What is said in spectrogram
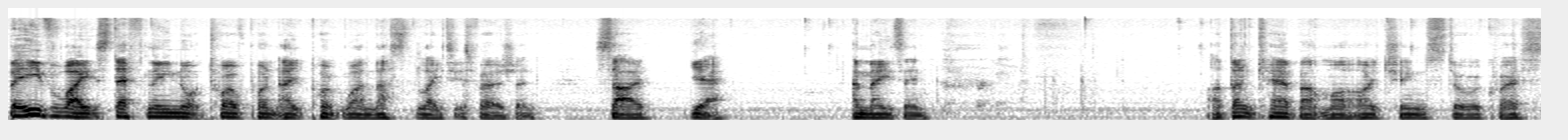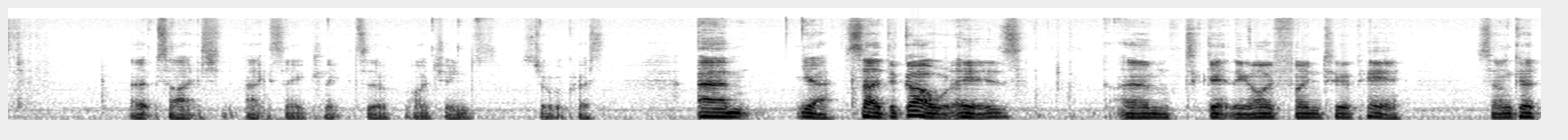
But either way, it's definitely not 12.8.1, that's the latest version. So, yeah, amazing. I don't care about my iTunes store request. Oops, I actually clicked the iTunes store request. Um, yeah, so the goal is um, to get the iPhone to appear. So I'm going to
